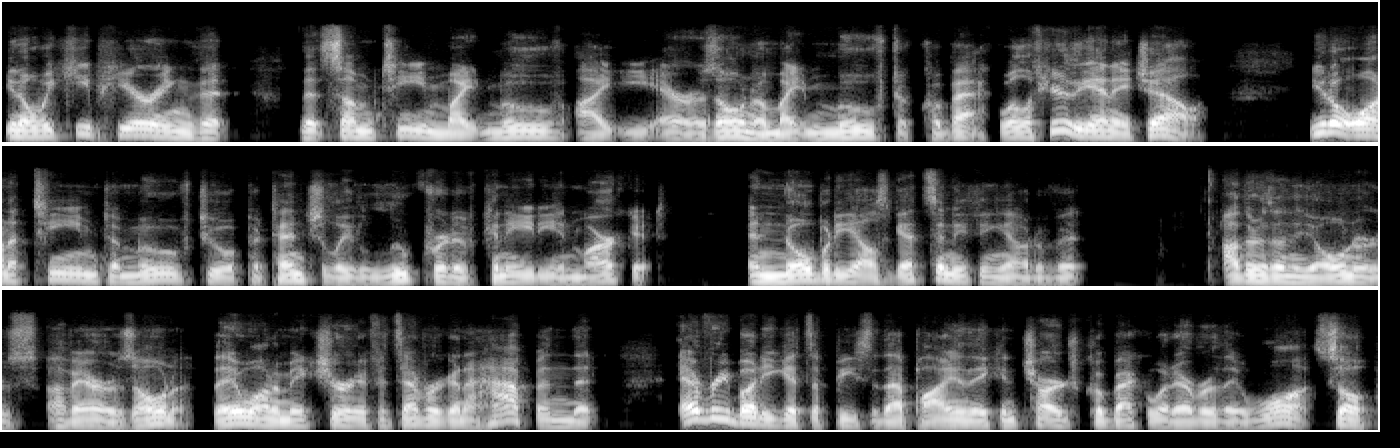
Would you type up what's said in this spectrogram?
you know, we keep hearing that that some team might move, i.e., Arizona might move to Quebec. Well, if you're the NHL, you don't want a team to move to a potentially lucrative Canadian market and nobody else gets anything out of it other than the owners of Arizona. They want to make sure if it's ever going to happen that everybody gets a piece of that pie and they can charge Quebec whatever they want. So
